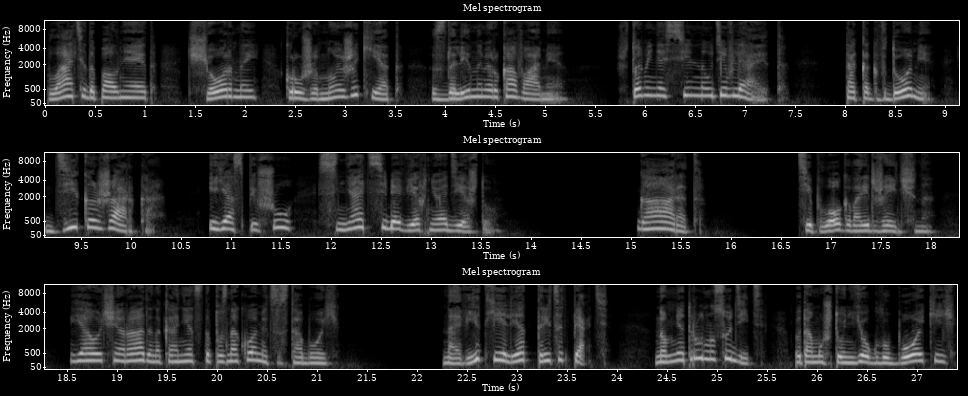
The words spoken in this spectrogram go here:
Платье дополняет черный кружевной жакет с длинными рукавами, что меня сильно удивляет, так как в доме дико жарко, и я спешу снять с себя верхнюю одежду. «Гаррет», — тепло говорит женщина, — «я очень рада наконец-то познакомиться с тобой». На вид ей лет тридцать пять но мне трудно судить, потому что у нее глубокий,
